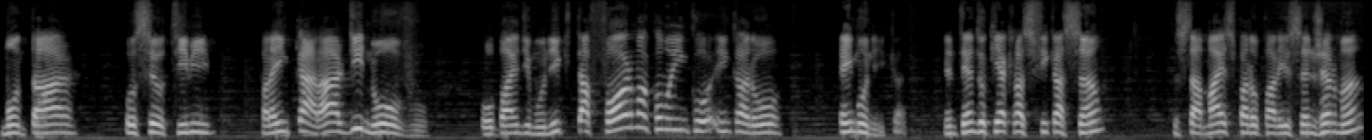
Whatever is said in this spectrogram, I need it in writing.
montar o seu time para encarar de novo o Bayern de Munique da forma como encarou em Munique. Entendo que a classificação está mais para o Paris Saint-Germain,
